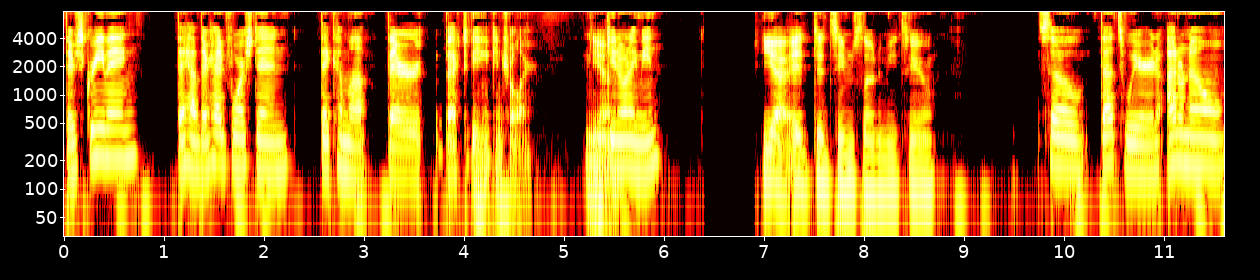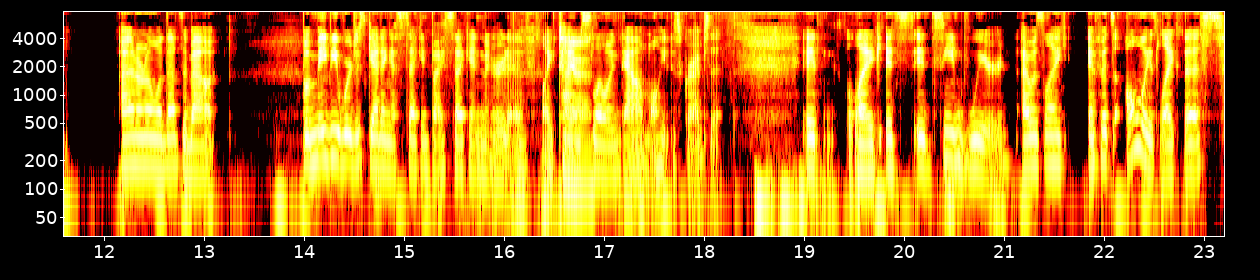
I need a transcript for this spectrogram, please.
they're screaming, they have their head forced in, they come up, they're back to being a controller. Yeah, Do you know what I mean? yeah. It did seem slow to me too. So that's weird. I don't know. I don't know what that's about. But maybe we're just getting a second by second narrative, like time Yeah. slowing down while he describes it. It like it's it seemed weird. I was like, if it's always like this,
